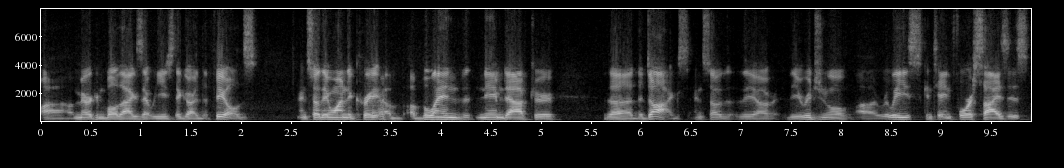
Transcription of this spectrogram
uh, American bulldogs that we use to guard the fields. And so they wanted to create a, a blend named after the the dogs. And so the the, uh, original uh, release contained four sizes.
